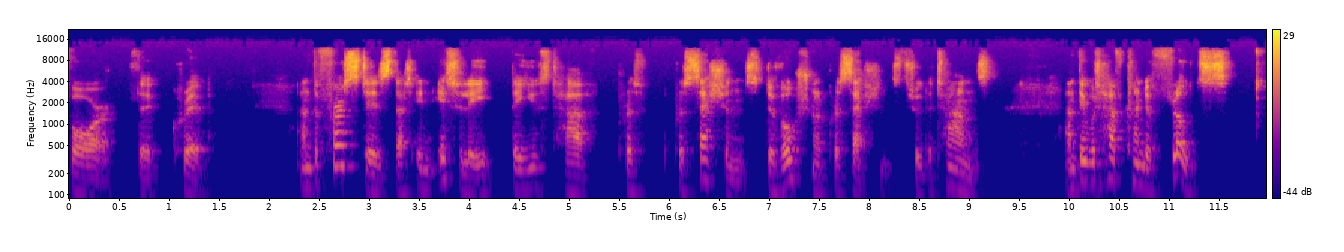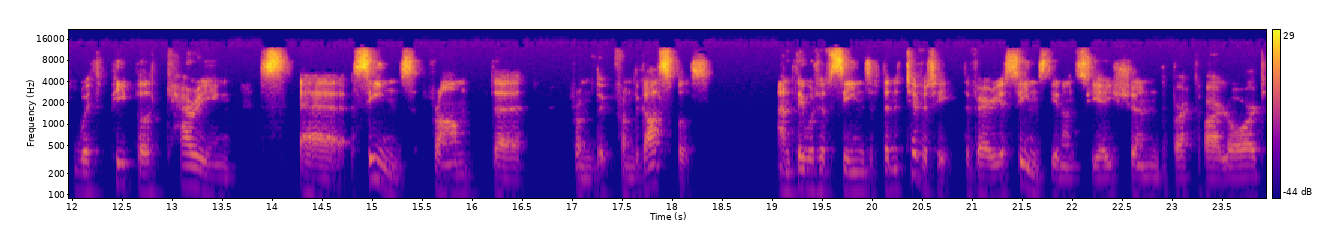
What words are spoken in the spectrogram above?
for the crib. And the first is that in Italy, they used to have processions, devotional processions through the towns. And they would have kind of floats with people carrying uh, scenes from the, from, the, from the Gospels. And they would have scenes of the Nativity, the various scenes, the Annunciation, the birth of our Lord,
